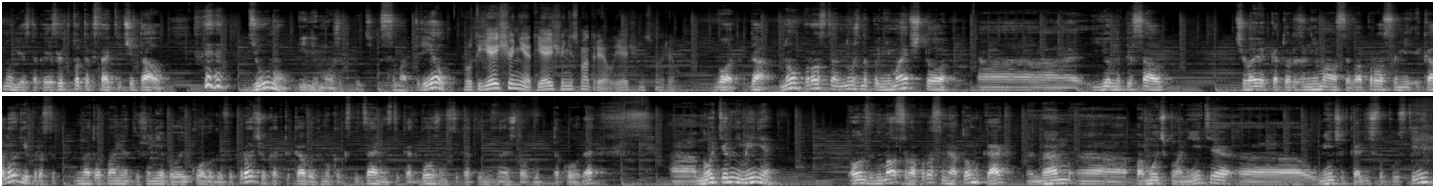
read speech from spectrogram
Ну, есть такое. Если кто-то, кстати, читал Дюну или, может быть, смотрел. Вот я еще нет, я еще не смотрел, я еще не смотрел. Вот, да. Но просто нужно понимать, что а, ее написал человек, который занимался вопросами экологии, просто на тот момент еще не было экологов и прочего, как таковых, ну, как специальности, как должности, как, я не знаю, что вот такого, да. А, но, тем не менее, он занимался вопросами о том, как нам э, помочь планете э, уменьшить количество пустынь.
